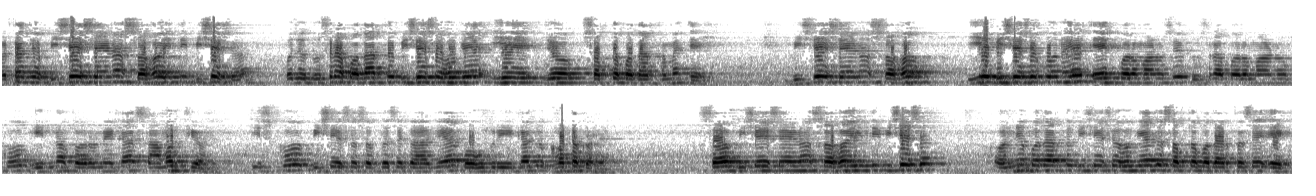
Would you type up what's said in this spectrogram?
अर्थात जो विशेषण सह इति विशेष, वो जो दूसरा पदार्थ विशेष हो गया, ये जो सप्त पदार्थ में एक। विशेषण सह ये विशेष कौन है? एक परमाणु से दूसरा परमाणु को भिन्न करने का सामर्थ्य इसको विशेष शब्द से कहा गया बहुग्री का जो घटक है। सब विशेषण सह इति विशेष। अन्य पदार्थ विशेष हो गया जो सप्त पदार्थ से एक।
